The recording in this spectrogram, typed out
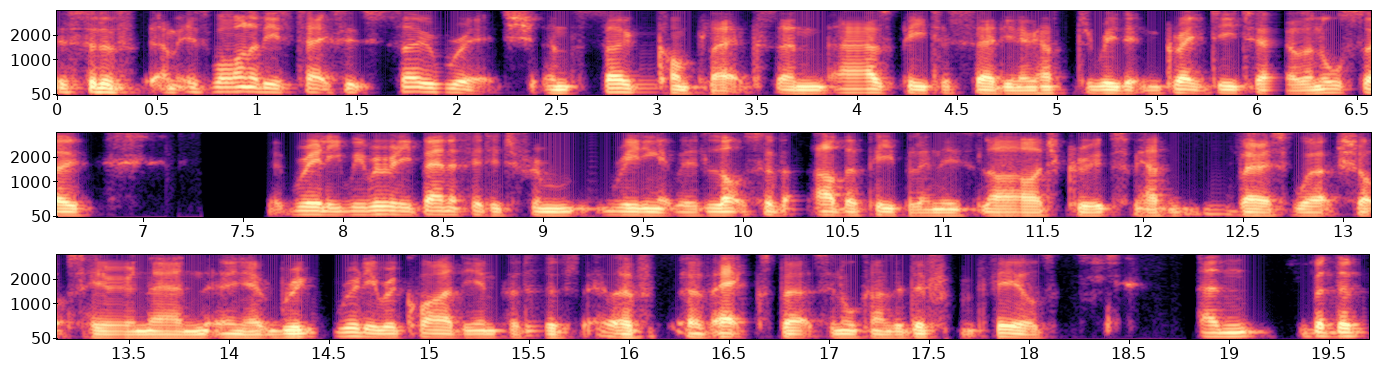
it's sort of, I mean, it's one of these texts. It's so rich and so complex, and as Peter said, you know, you have to read it in great detail, and also really we really benefited from reading it with lots of other people in these large groups. We had various workshops here and there and you know re- really required the input of, of, of experts in all kinds of different fields. And but the,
